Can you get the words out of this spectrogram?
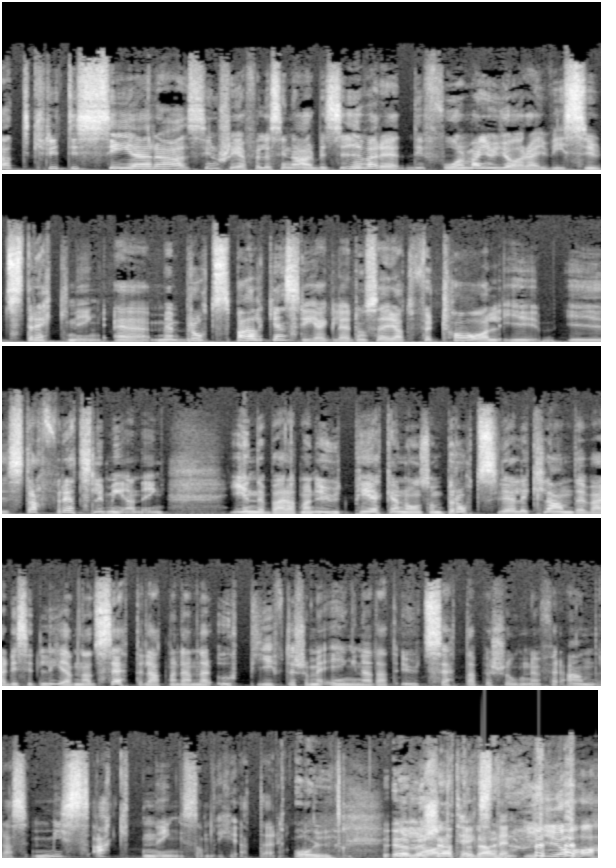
att kritisera sin chef eller sin arbetsgivare, det får man ju göra i viss utsträckning. Eh, men brottsbalkens regler, de säger att förtal i, i straffrättslig mening innebär att man utpekar någon som brottslig eller klandervärd i sitt levnadssätt eller att man lämnar uppgifter som är ägnade att utsätta personen för andras missaktning som det heter. Oj, översätt det där. Ja,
